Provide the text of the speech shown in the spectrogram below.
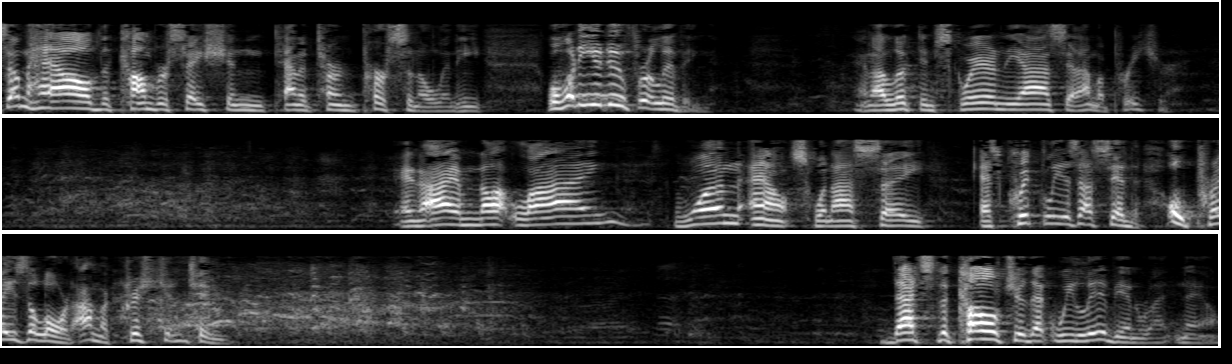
somehow the conversation kind of turned personal, and he, well, what do you do for a living? And I looked him square in the eye and said, I'm a preacher. And I am not lying one ounce when I say, as quickly as I said, Oh, praise the Lord, I'm a Christian too. That's the culture that we live in right now.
